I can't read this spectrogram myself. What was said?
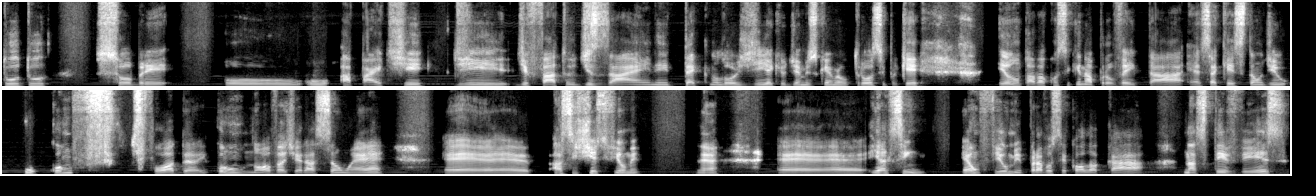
tudo sobre o, o, a parte de, de fato design, tecnologia que o James Cameron trouxe, porque eu não estava conseguindo aproveitar essa questão de o quão foda e quão nova geração é, é assistir esse filme, né? É, e assim, é um filme para você colocar nas TVs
